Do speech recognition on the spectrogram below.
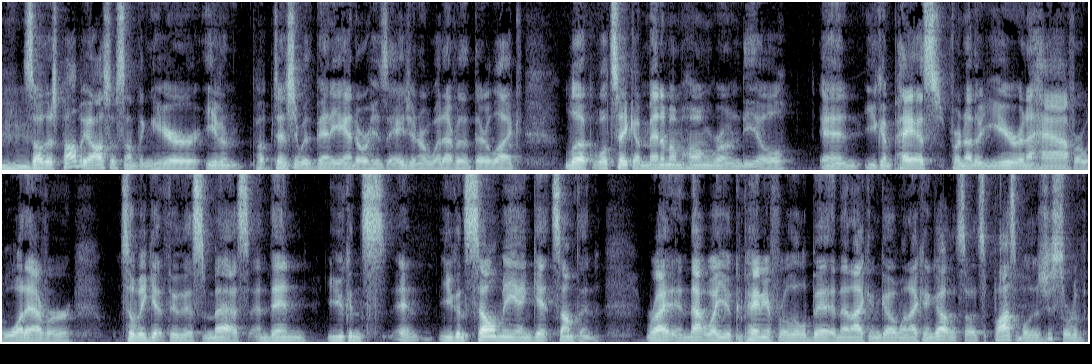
Mm-hmm. So there's probably also something here, even potentially with Benny and or his agent or whatever, that they're like, look, we'll take a minimum homegrown deal and you can pay us for another year and a half or whatever till we get through this mess, and then you can and you can sell me and get something, right? And that way you can pay me for a little bit, and then I can go when I can go. So it's possible there's just sort of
